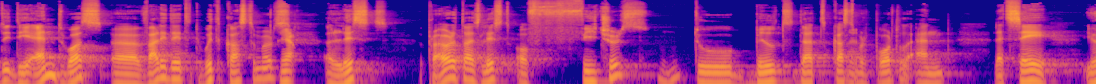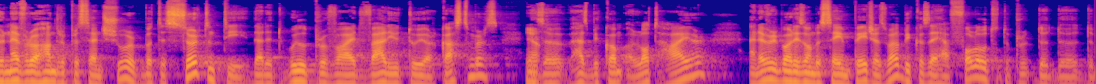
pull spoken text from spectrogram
the, the end was uh, validated with customers. Yeah. A list, a prioritized list of features Mm-hmm. to build that customer portal. And let's say you're never 100% sure, but the certainty that it will provide value to your customers Yeah. is a, has become a lot higher. And everybody's on the same page as well because they have followed the, the, the, the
